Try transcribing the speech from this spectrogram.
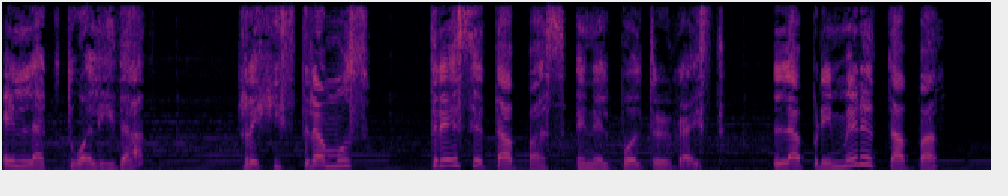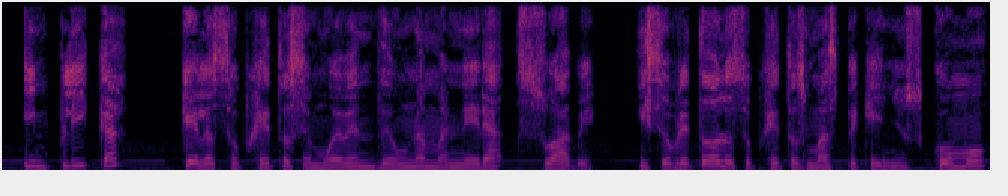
en la actualidad registramos tres etapas en el poltergeist. La primera etapa implica que los objetos se mueven de una manera suave y sobre todo los objetos más pequeños, como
